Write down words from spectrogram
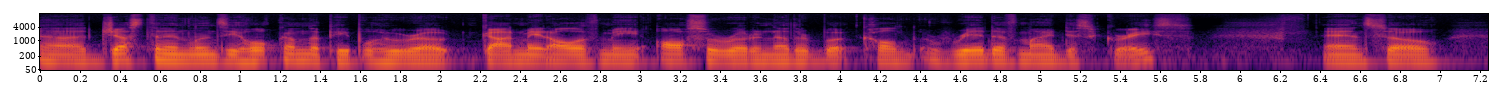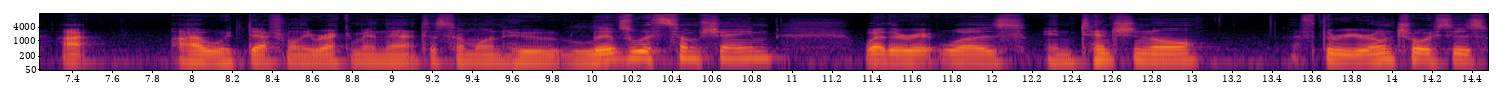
Uh, Justin and Lindsey Holcomb, the people who wrote "God Made All of Me," also wrote another book called "Rid of My Disgrace," and so I I would definitely recommend that to someone who lives with some shame, whether it was intentional through your own choices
